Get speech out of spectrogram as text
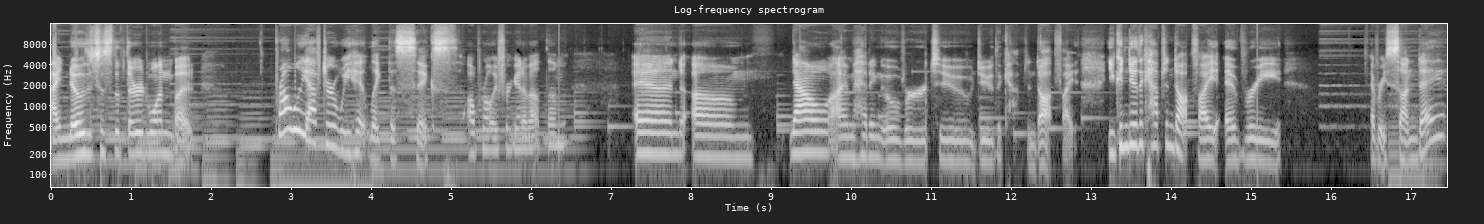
I know this is the third one, but probably after we hit like the sixth, I'll probably forget about them. And um, now I'm heading over to do the Captain Dot fight. You can do the Captain Dot fight every every Sunday,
